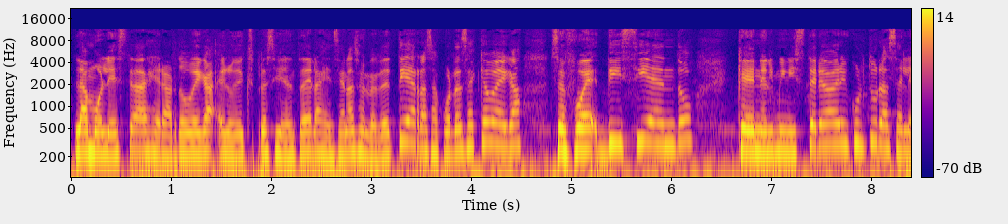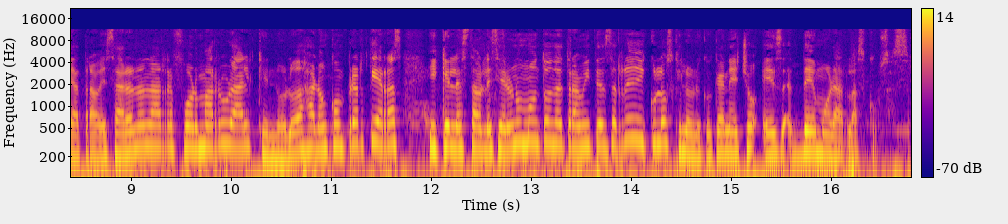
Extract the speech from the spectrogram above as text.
la molestia de Gerardo Vega, el expresidente de la Agencia Nacional de Tierras. Acuérdense que Vega se fue diciendo que en el Ministerio de Agricultura se le atravesaron a la reforma rural, que no lo dejaron comprar tierras y que le establecieron un montón de trámites ridículos que lo único que han hecho es demorar las cosas.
